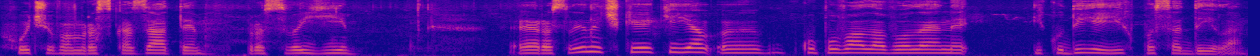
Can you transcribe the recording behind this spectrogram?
хочу вам розказати про свої е, рослиночки, які я купувала в Олени, і куди я їх посадила.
